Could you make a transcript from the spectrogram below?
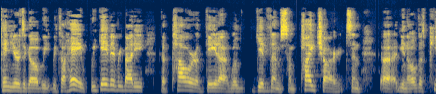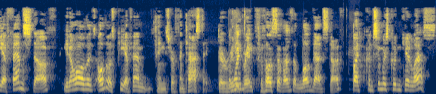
10 years ago, we, we thought, hey, we gave everybody the power of data. We'll give them some pie charts and, uh, you know, this PFM stuff. You know, all those, all those PFM things are fantastic. They're really great for those of us that love that stuff, but consumers couldn't care less.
